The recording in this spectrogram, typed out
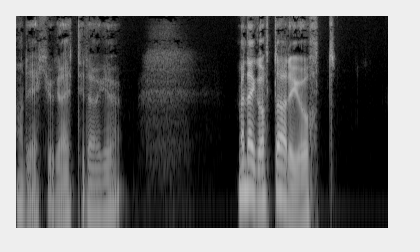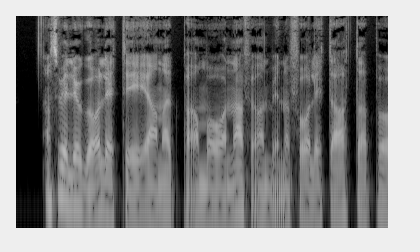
og det gikk jo greit i dag òg. Men det er godt å ha det gjort. Og så vil det jo gå litt i gjerne et par måneder før en begynner å få litt data på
